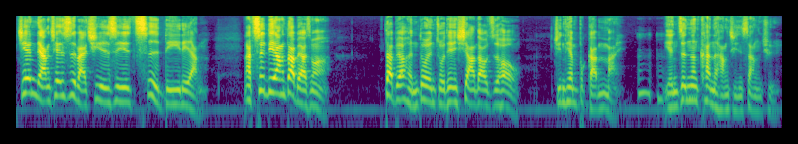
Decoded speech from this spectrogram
今天两千四百七十四亿次低量。那次低量代表什么？代表很多人昨天下到之后，今天不敢买，眼睁睁看着行情上去。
